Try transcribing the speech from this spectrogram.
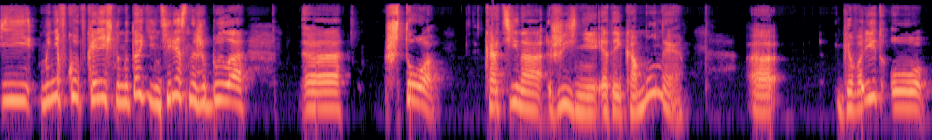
И мне в, в конечном итоге интересно же было, э, что картина жизни этой коммуны э, говорит о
